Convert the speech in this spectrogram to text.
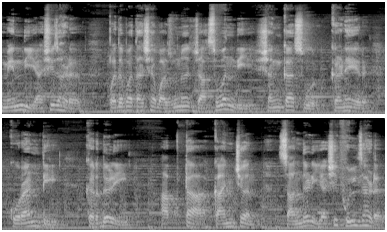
मेंदी अशी झाडं पदपथाच्या बाजूनं जास्वंदी शंकासूर कणेर कोरांटी कर्दळी आपटा कांचन चांदणी अशी फुलझाडं.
